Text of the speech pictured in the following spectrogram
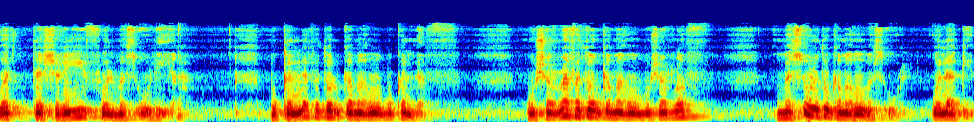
والتشريف والمسؤولية نعم. مكلفة كما هو مكلف مشرفة كما هو مشرف مسؤولة كما هو مسؤول ولكن.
